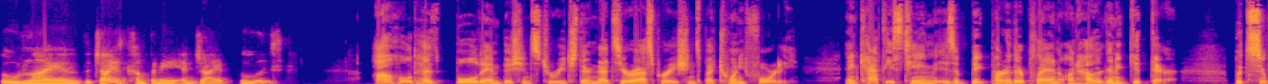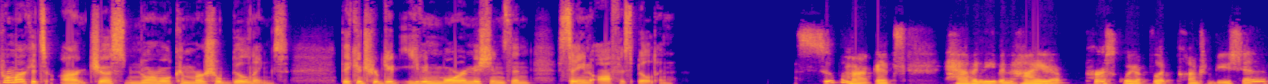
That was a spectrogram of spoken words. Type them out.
Food Lion, The Giant Company, and Giant Foods. Ahold has bold ambitions to reach their net zero aspirations by 2040. And Kathy's team is a big part of their plan on how they're going to get there. But supermarkets aren't just normal commercial buildings. They contribute even more emissions than, say, an office building. Supermarkets have an even higher per square foot contribution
